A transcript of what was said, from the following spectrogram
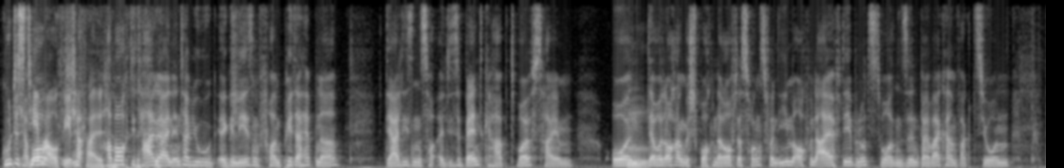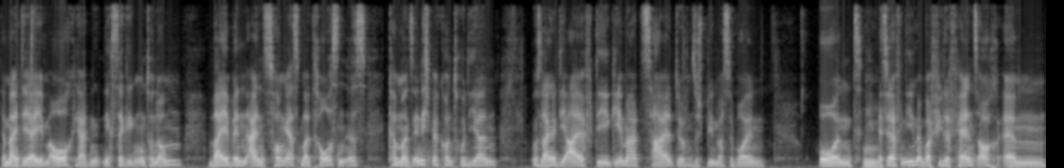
gutes Thema auch, auf jeden ich Fall. Ich habe auch die Tage ein Interview äh, gelesen von Peter Heppner, der hat diesen, äh, diese Band gehabt, Wolfsheim. Und mhm. der wurde auch angesprochen darauf, dass Songs von ihm auch von der AfD benutzt worden sind bei Wahlkampfaktionen. Da meinte er eben auch, er hat nichts dagegen unternommen, weil wenn ein Song erstmal draußen ist, kann man es eh nicht mehr kontrollieren. Und solange die AfD GEMA zahlt, dürfen sie spielen, was sie wollen. Und mhm. es werfen ihm aber viele Fans auch ähm,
